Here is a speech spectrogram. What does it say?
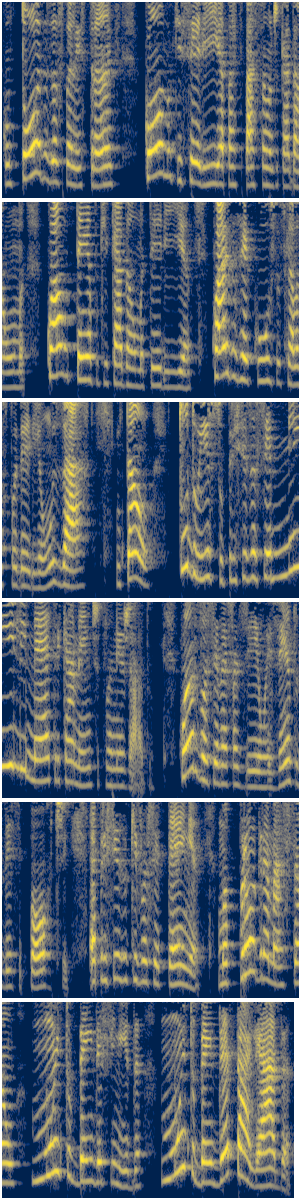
com todas as palestrantes como que seria a participação de cada uma, qual o tempo que cada uma teria, quais os recursos que elas poderiam usar. Então, tudo isso precisa ser milimetricamente planejado. Quando você vai fazer um evento desse porte, é preciso que você tenha uma programação muito bem definida, muito bem detalhada,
